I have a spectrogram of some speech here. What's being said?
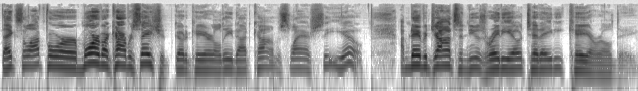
Thanks a lot for more of our conversation. Go to krld.com slash CEO. I'm David Johnson, News Radio 1080 KRLD.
